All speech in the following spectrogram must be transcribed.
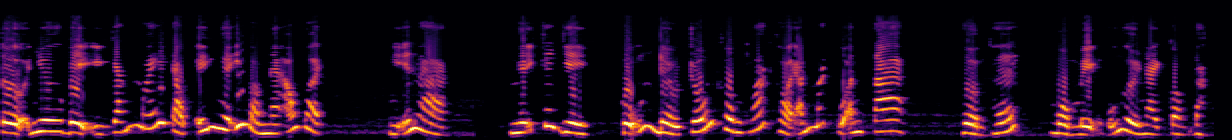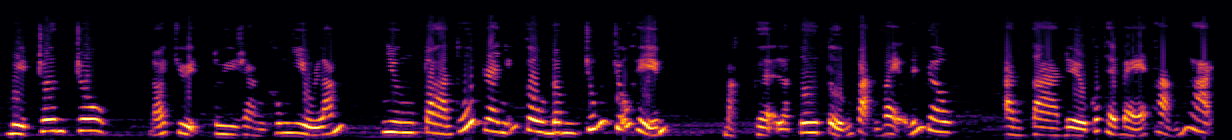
tựa như bị gắn máy đọc ý nghĩ vào não vậy. Nghĩa là nghĩ cái gì cũng đều trốn không thoát khỏi ánh mắt của anh ta. Hơn thế, mồm miệng của người này còn đặc biệt trơn tru. Nói chuyện tuy rằng không nhiều lắm, nhưng toàn thốt ra những câu đâm trúng chỗ hiểm. Mặc kệ là tư tưởng vặn vẹo đến đâu, anh ta đều có thể bẻ thẳng lại.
